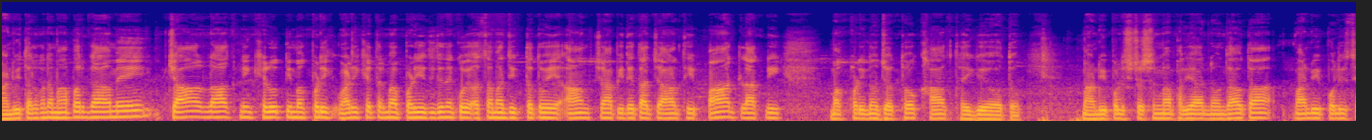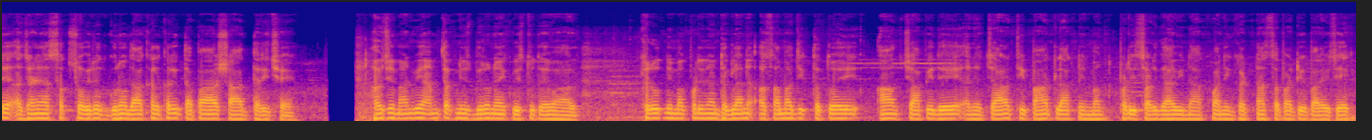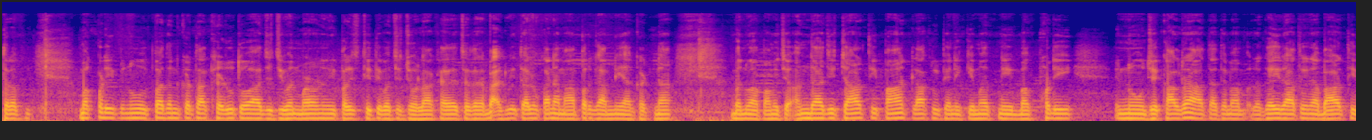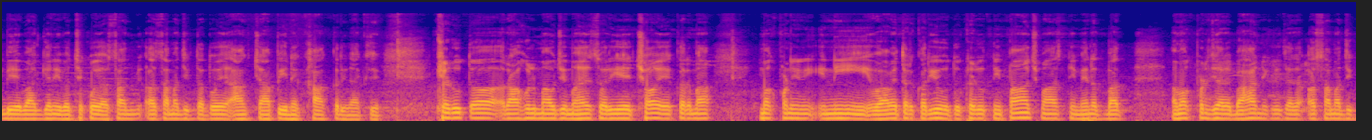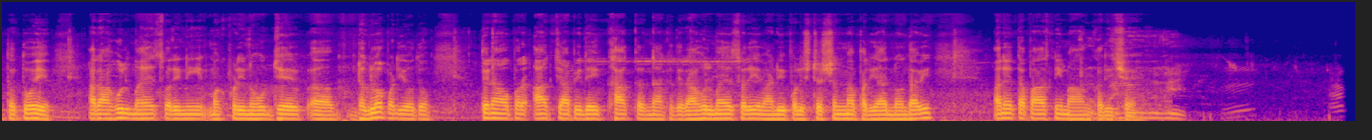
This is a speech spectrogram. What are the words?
માંડવી તાલુકાના માપર ગામે ચાર લાખની ખેડૂતની મગફળી વાડી ખેતરમાં પડી હતી. તેને કોઈ અસામાજિક તત્વોએ આંખ ચાપી દેતા ચારથી પાંચ લાખની મગફળીનો જથ્થો ખાક થઈ ગયો હતો. માંડવી પોલીસ સ્ટેશનમાં ફરિયાદ નોંધાવતા માંડવી પોલીસે અજાણ્યા શખ્સો વિરુદ્ધ ગુનો દાખલ કરી તપાસ હાથ ધરી છે. હવે જે માંડવી આમતક ન્યૂઝ બ્યુરોનો એક વિસ્તૃત અહેવાલ. ખેડૂતની મગફળીના ઢગલાને અસામાજિક તત્વોએ આંખ ચાપી દે અને ચારથી પાંચ લાખની મગફળી સળગાવી નાખવાની ઘટના સપાટી ઉપર આવી છે. એક તરફ મગફળીનું ઉત્પાદન કરતા ખેડૂતો આજે જીવન મરણની પરિસ્થિતિ વચ્ચે ઝોલાખાયા છે. ત્યારે બાગલી તાલુકાના માપર ગામની આ ઘટના બનવા પામી છે. અંદાજે ચારથી પાંચ લાખ રૂપિયાની કિંમતની મગફળીનું જે કાલરા હતા, તેમાં ગઈ રાત્રિના બારથી બે વાગ્યાની વચ્ચે કોઈ અસા અસામાજિક તત્વોએ આંખ ચાપીને ખાક કરી નાખી છે. ખેડૂત રાહુલ માવજી મહેશ્વરીએ છ એકરમાં મગફળીની વાવેતર કર્યું હતું. ખેડૂતની પાંચ માસની મહેનત બાદ મગફળી જ્યારે બહાર નીકળી ત્યારે અસામાજિક તત્વોએ રાહુલ મહેશ્વરીની મગફળીનો જે ઢગલો પડ્યો હતો તેના ઉપર આગ ચાપી દઈ ખાક કરી નાખી હતી. રાહુલ મહેશ્વરીએ માંડવી પોલીસ સ્ટેશનમાં ફરિયાદ નોંધાવી અને તપાસની માંગ કરી છે.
